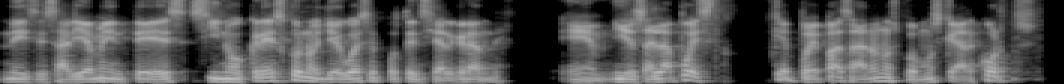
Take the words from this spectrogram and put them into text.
necesariamente es si no crezco, no llego a ese potencial grande. Eh, y esa es la apuesta, que puede pasar o nos podemos quedar cortos.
